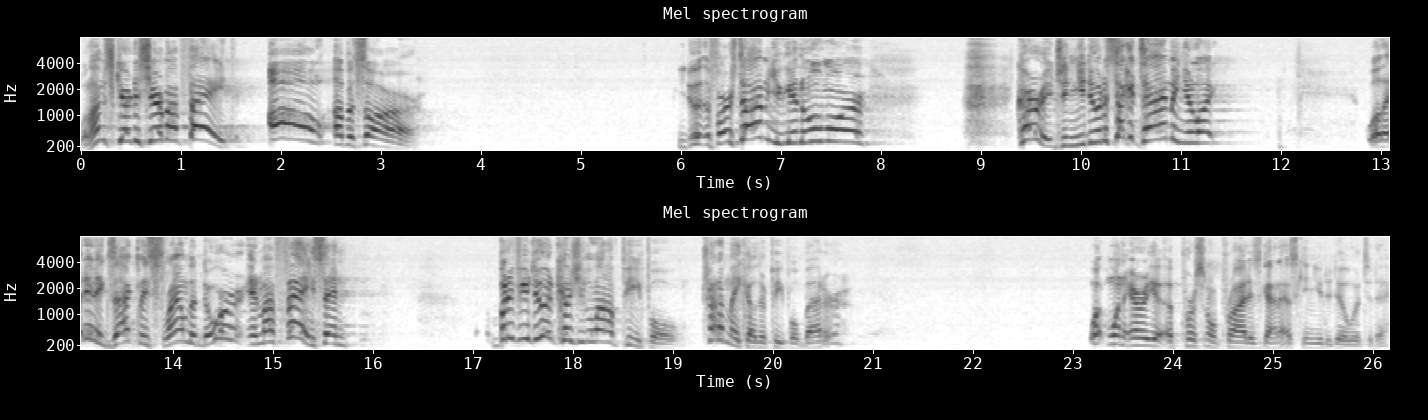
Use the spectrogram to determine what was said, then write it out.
Well, I'm scared to share my faith. All of us are. You do it the first time, you get a little more courage, and you do it a second time, and you're like, well, they didn't exactly slam the door in my face. And but if you do it because you love people, try to make other people better. What one area of personal pride is God asking you to deal with today?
